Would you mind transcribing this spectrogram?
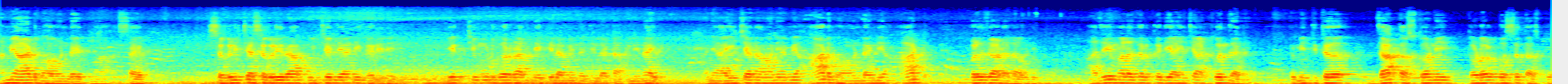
आम्ही आठ भावंड आहेत मा साहेब. सगळीच्या सगळी राख उचलली आणि घरी नेली. एक चिमूटभर राख देखील आम्ही नदीला टाकली नाही. आणि आईच्या नावाने आम्ही आठ भावंडांनी आठ फळझाडं लावली. आजही मला जर कधी आईची आठवण झाली तर मी तिथं जात असतो आणि थोडा वेळ बसत असतो.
